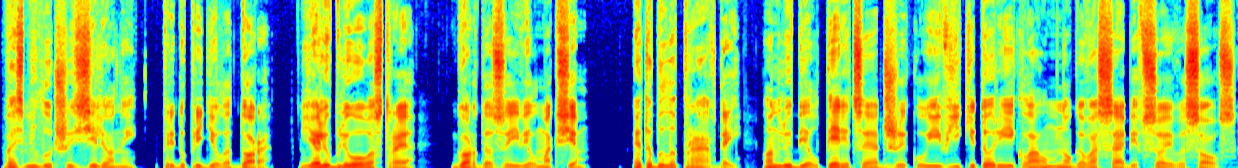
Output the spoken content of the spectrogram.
Возьми лучше зеленый», — предупредила Дора. «Я люблю острое», — гордо заявил Максим. Это было правдой. Он любил перец и аджику, и в якитории клал много васаби в соевый соус.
